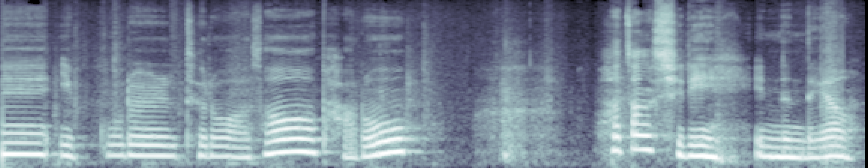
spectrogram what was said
네, 입구를 들어와서 바로 화장실이 있는데요.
